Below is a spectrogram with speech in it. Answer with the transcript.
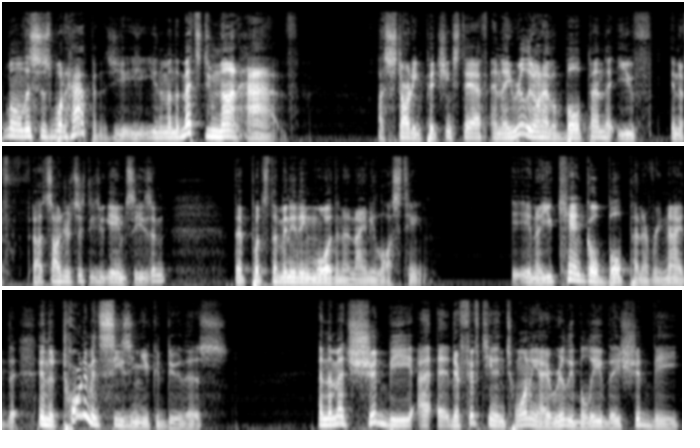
well, this is what happens. You, you, know, the Mets do not have a starting pitching staff, and they really don't have a bullpen that you've in a 162 game season that puts them anything more than a 90 loss team. You know, you can't go bullpen every night. In the tournament season, you could do this, and the Mets should be. Uh, uh, they're 15 and 20. I really believe they should be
